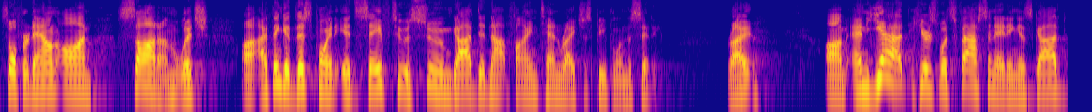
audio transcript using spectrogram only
sulfur down on Sodom, which uh, I think at this point it's safe to assume God did not find 10 righteous people in the city, right? Um, and yet, here's what's fascinating is God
